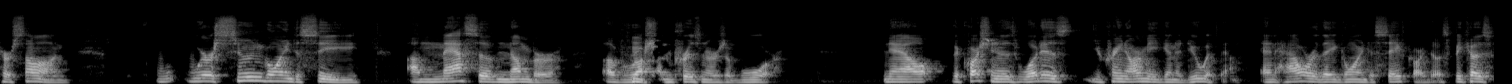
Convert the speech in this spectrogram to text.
Kherson, we're soon going to see a massive number of hmm. Russian prisoners of war. Now, the question is, what is Ukraine army going to do with them, and how are they going to safeguard those? Because,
